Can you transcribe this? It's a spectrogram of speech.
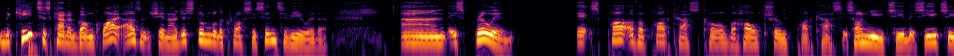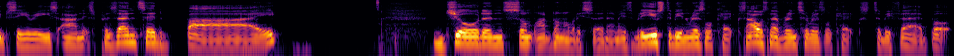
Miquita's kind of gone quiet, hasn't she? And I just stumbled across this interview with her, and it's brilliant. It's part of a podcast called the Whole Truth Podcast. It's on YouTube. It's a YouTube series, and it's presented by Jordan. Some I don't know what his surname is, but he used to be in Rizzle Kicks. I was never into Rizzle Kicks, to be fair, but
